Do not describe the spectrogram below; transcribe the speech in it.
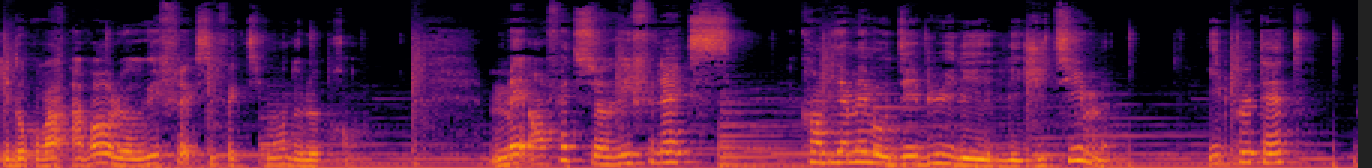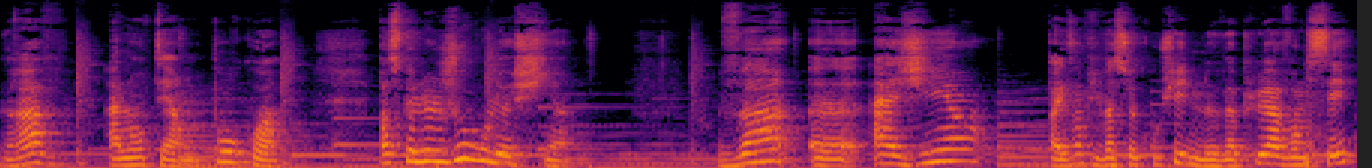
et donc on va avoir le réflexe effectivement de le prendre. Mais en fait, ce réflexe quand bien même au début il est légitime, il peut être grave à long terme. Pourquoi? Parce que le jour où le chien va euh, agir, par exemple, il va se coucher, il ne va plus avancer,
